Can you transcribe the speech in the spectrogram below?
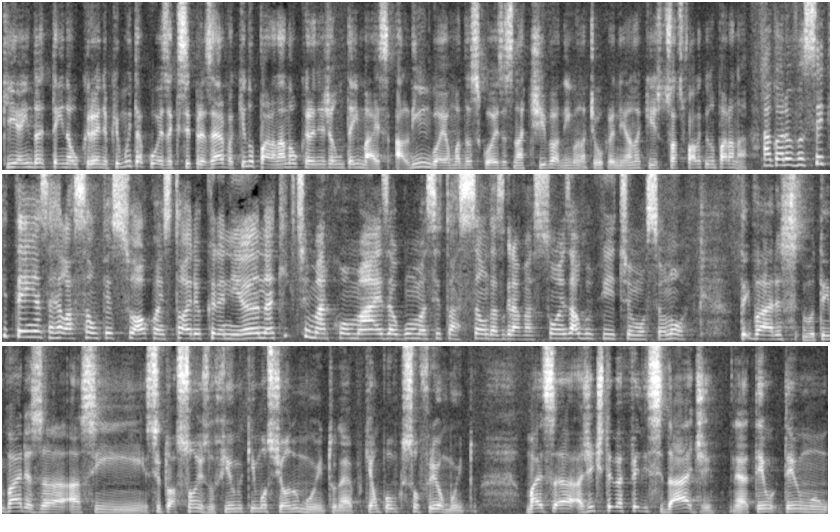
Que ainda tem na Ucrânia, porque muita coisa que se preserva aqui no Paraná, na Ucrânia já não tem mais. A língua é uma das coisas nativa, a língua nativa ucraniana, que só se fala aqui no Paraná. Agora, você que tem essa relação pessoal com a história ucraniana, o que, que te marcou mais? Alguma situação das gravações, algo que te emocionou? Tem várias, tem várias ah, assim, situações no filme que emocionam muito, né? Porque é um povo que sofreu muito. Mas uh, a gente teve a felicidade, né? tem, tem um,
